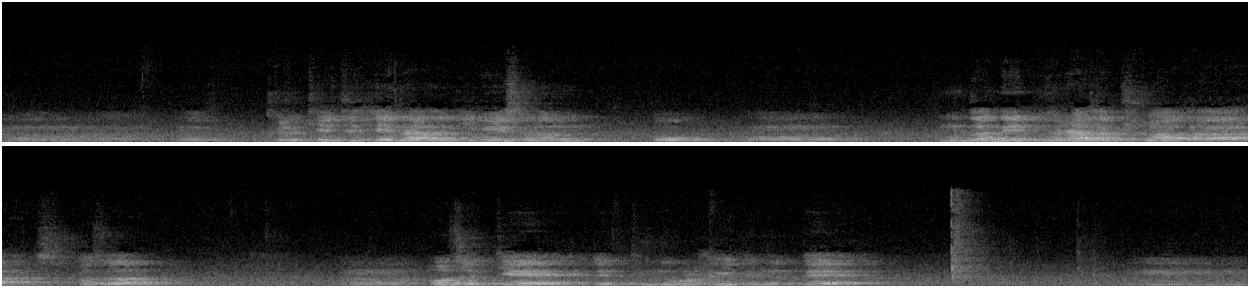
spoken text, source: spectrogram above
어, 어, 그렇게 이제 해 나가기 위해서는 꼭 어, 뭔가 내 변화가 필요하다 싶어서 어, 저께 등록을 하게 됐는데 음,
